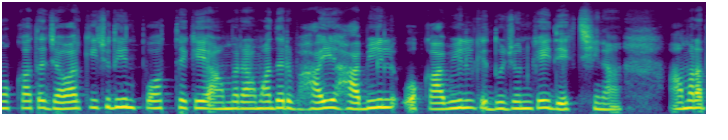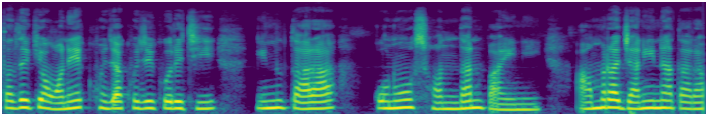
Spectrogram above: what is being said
মক্কাতে যাওয়ার কিছুদিন পর থেকে আমরা আমাদের ভাই হাবিল ও কাবিলকে দুজনকেই দেখছি না। আমরা তাদেরকে অনেক খোঁজাখুঁজি করেছি, কিন্তু তারা কোনো সন্ধান পাইনি। আমরা জানি না তারা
